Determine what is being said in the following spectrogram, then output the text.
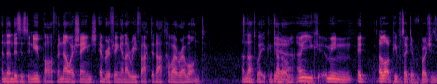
and then this is the new path, and now I change everything and I refactor that however I want, and that way you can kind yeah. of. I mean, you, c- I mean, it. A lot of people take different approaches.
